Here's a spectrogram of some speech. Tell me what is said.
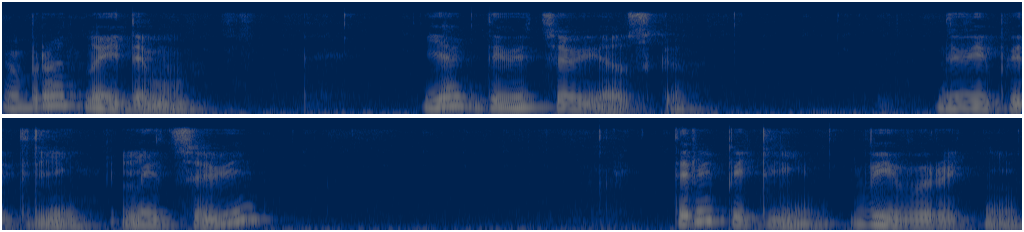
Обратно йдемо. Як дивиться в'язка? Дві петлі лицеві, три петлі виворотні,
